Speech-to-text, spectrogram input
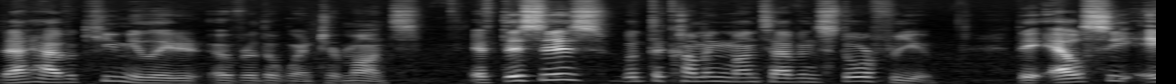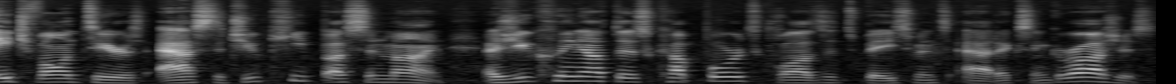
that have accumulated over the winter months. If this is what the coming months have in store for you, the LCH volunteers ask that you keep us in mind as you clean out those cupboards, closets, basements, attics, and garages.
